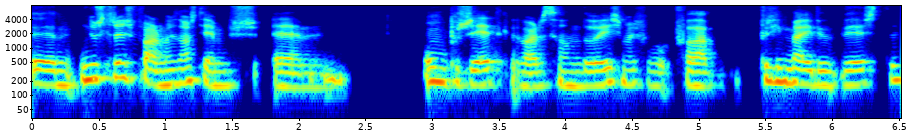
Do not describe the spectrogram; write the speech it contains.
um, nos Transformas nós temos um, um, projeto, que agora são dois, mas vou falar primeiro deste.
